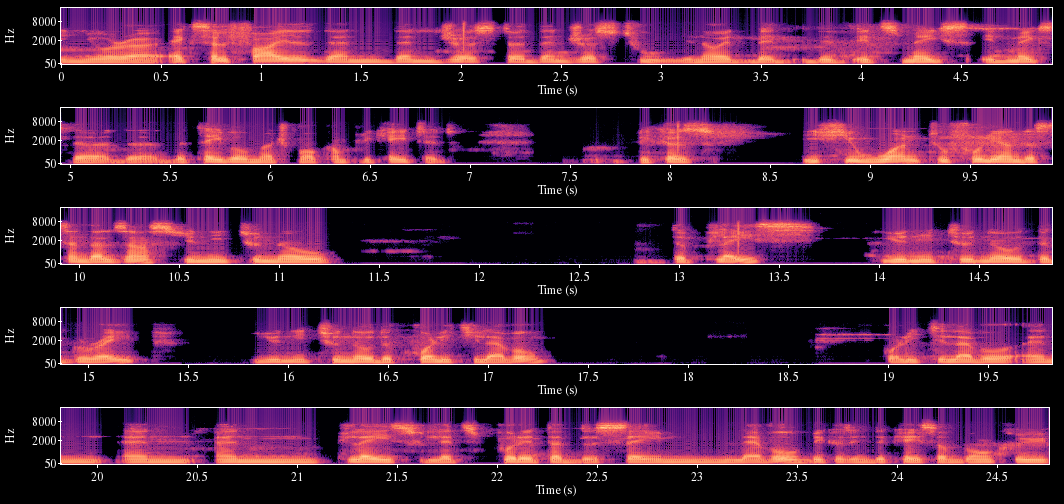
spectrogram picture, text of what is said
in your uh, Excel file than than just uh, than just two. You know, it, it it makes it makes the, the the table much more complicated because if you want to fully understand Alsace, you need to know the place, you need to know the grape, you need to know the quality level, quality level and and and place let's put it at the same level because in the case of Grand Cru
